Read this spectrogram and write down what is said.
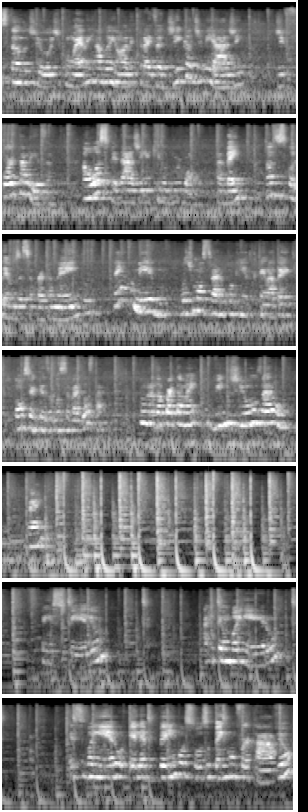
Entrevistando de hoje com Ellen Ravagnoli traz a dica de viagem de Fortaleza. A hospedagem aqui no Bourbon, tá bem? Nós escolhemos esse apartamento. Venha comigo, vou te mostrar um pouquinho do que tem lá dentro. Com certeza você vai gostar. Número do apartamento 2101. Vem. Tem espelho. Aqui tem um banheiro. Banheiro, ele é bem gostoso, bem confortável.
